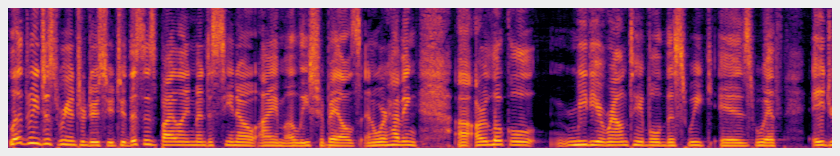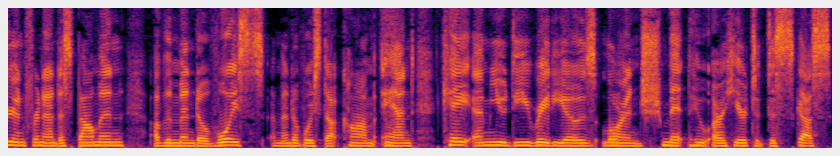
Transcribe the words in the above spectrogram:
Let me just reintroduce you to. This is Byline Mendocino. I'm Alicia Bales, and we're having uh, our local media roundtable this week is with Adrian Fernandez Bauman of the Mendo Voice, MendoVoice.com, and KMUD Radio's Lauren Schmidt, who are here to discuss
